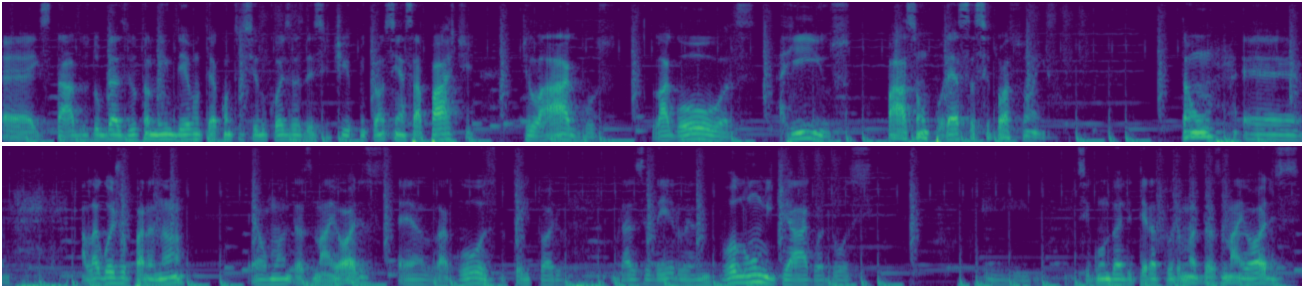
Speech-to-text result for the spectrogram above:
é, estados do Brasil também devam ter acontecido coisas desse tipo. Então, assim, essa parte de lagos, lagoas, rios passam por essas situações. Então, é, a Lagoa do Paranã é uma das maiores é, lagoas do território brasileiro, é um volume de água doce. E, segundo a literatura, é uma das maiores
